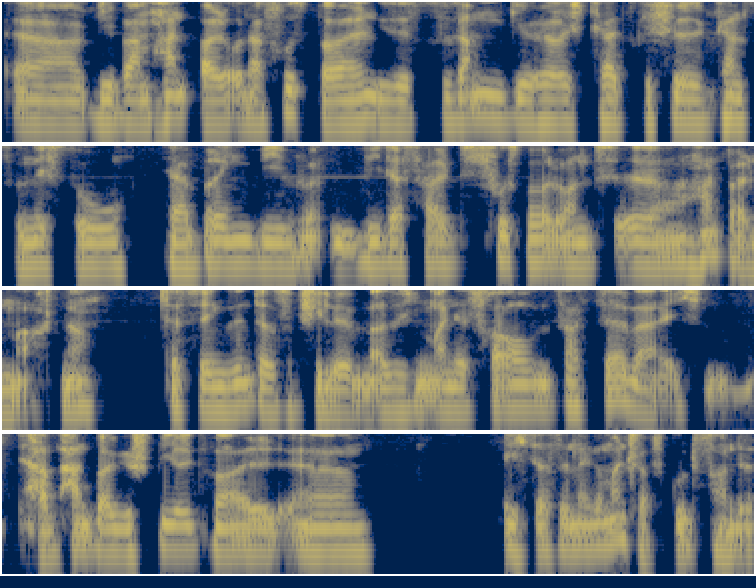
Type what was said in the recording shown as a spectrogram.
äh, wie beim Handball oder Fußball. Dieses Zusammengehörigkeitsgefühl kannst du nicht so ja, bringen, wie, wie das halt Fußball und äh, Handball macht. Ne? Deswegen sind da so viele. Also ich, meine Frau sagt selber, ich habe Handball gespielt, weil äh, ich das in der Gemeinschaft gut fand.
